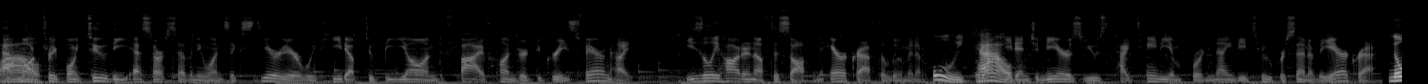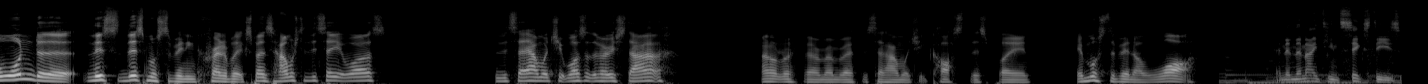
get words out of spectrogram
At Mach 3.2, the SR 71's exterior would heat up to beyond 500 degrees Fahrenheit, easily hot enough to soften aircraft aluminum. Holy cow. Lockheed engineers used titanium for 92% of the aircraft. No wonder this this must have been incredibly expensive. How much did they say it was? Did they say how much it was at the very start? I don't know if I remember if they said how much it cost this plane. It must have been a lot. And in the 1960s,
